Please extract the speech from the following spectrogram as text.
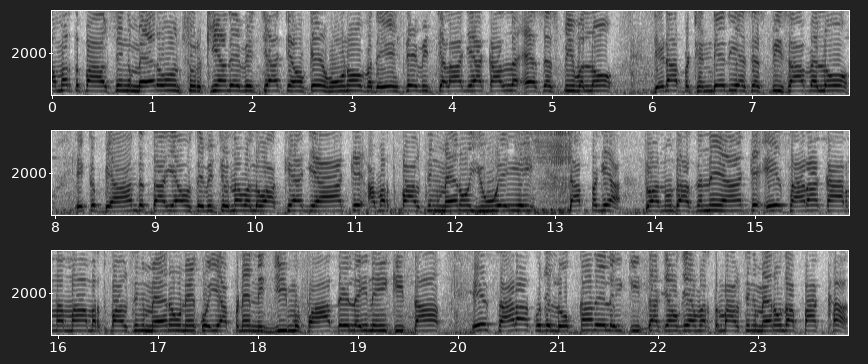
ਅਮਰਤਪਾਲ ਸਿੰਘ ਮਹਿਰੋਂ ਸੁਰਖੀਆਂ ਦੇ ਵਿੱਚ ਆ, ਕਿਉਂਕਿ ਹੁਣ ਉਹ ਵਿਦੇਸ਼ ਦੇ ਵਿੱਚ ਚਲਾ ਗਿਆ। ਕੱਲ ਐਸਐਸਪੀ ਵੱਲੋਂ ਜਿਹੜਾ ਬਠਿੰਡੇ ਦੀ ਐਸਐਸਪੀ ਸਾਹਿਬ ਵੱਲੋਂ ਇੱਕ ਬਿਆਨ ਦਿੱਤਾ ਗਿਆ, ਉਸ ਦੇ ਵਿੱਚ ਉਹਨਾਂ ਵੱਲੋਂ ਆਖਿਆ ਗਿਆ ਕਿ ਅਮਰਤਪਾਲ ਸਿੰਘ ਮਹਿਰੋਂ ਯੂਏਈ ਟੱਪ ਗਿਆ। ਤੁਹਾਨੂੰ ਦੱਸ ਦਿੰਨੇ ਆ ਕਿ ਇਹ ਸਾਰਾ ਕਾਰਨਾਮਾ ਅਮਰਤਪਾਲ ਸਿੰਘ ਮਹਿਰੋਂ ਨੇ ਕੋਈ ਆਪਣੇ ਨਿੱਜੀ ਮੁਫਾਦ ਦੇ ਲਈ ਨਹੀਂ ਕੀਤਾ। ਇਹ ਸਾਰਾ ਕੁਝ ਲੋਕਾਂ ਦੇ ਲਈ ਕੀਤਾ, ਕਿਉਂਕਿ ਅਮਰਤਪਾਲ ਸਿੰਘ ਮਹਿਰੋਂ ਦਾ ਪੱਖ ਆ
